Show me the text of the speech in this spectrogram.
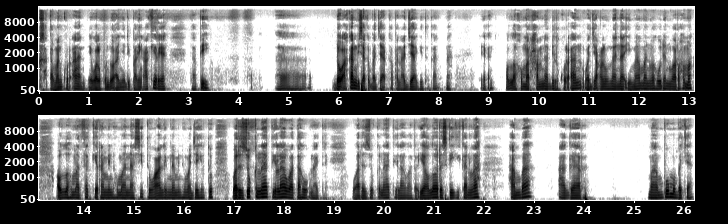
khataman Quran. Ya walaupun doanya di paling akhir ya tapi uh, doa kan bisa kebaca kapan aja gitu kan. Nah ya kan? Allahumma arhamna bil Quran lana imaman wa hudan wa rahmah. Allahumma dzakirna minhu ma nasitu wa alimna minhu ma jahiltu. Warzuqna tilawatahu. Nah itu warzuqna tilawatahu. Ya Allah rezekikanlah hamba agar mampu membaca.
